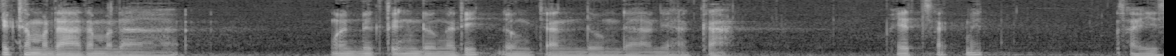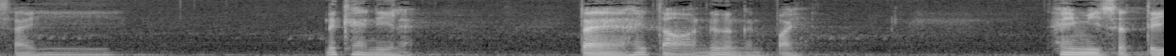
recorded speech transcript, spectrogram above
นึกธรรมดาธรรมดา เมือนนึกถึงดวงอาทิตย์ดวงจันทร์ดวงดาวในอากาศ เพชรสักเม็ด ใส ๆ นึกแค่นี้แหละ แต่ให้ต่อเนื่องกันไป ให้มีสติ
